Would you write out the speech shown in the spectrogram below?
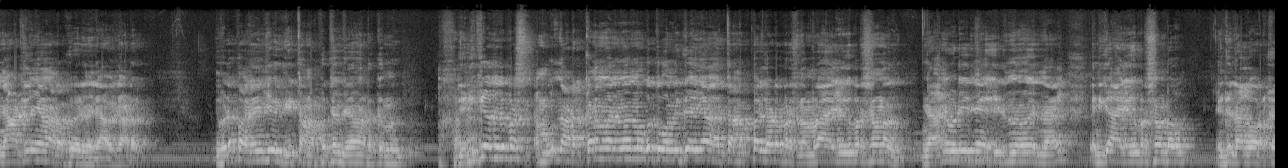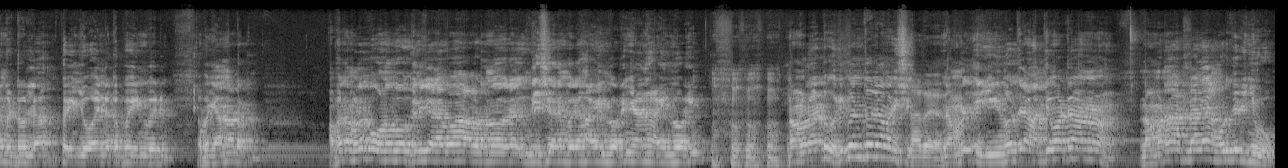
നാട്ടിൽ ഞാൻ നടക്കുമായിരുന്നു രാവിലെ നടക്കും ഇവിടെ പലരും ചോദിക്കും ഈ തണുപ്പത്ത് എന്തിനാണ് നടക്കുന്നത്? എനിക്കതൊരു പ്രശ്നം നമുക്ക് നടക്കണമെന്ന് നമുക്ക് തോന്നിക്കഴിഞ്ഞാൽ തണുപ്പല്ല ഇവിടെ പ്രശ്നം. നമ്മുടെ ആരോഗ്യ പ്രശ്നമാണ് ഞാനിവിടെ ഇരുന്ന് ഇരുന്ന് ഇരുന്നാൽ എനിക്ക് ആരോഗ്യ പ്രശ്നം ഉണ്ടാവും. എനിക്ക് നല്ല ഉറക്കം കിട്ടില്ല പെയിൻ ജോയിന്റൊക്കെ പെയിൻ വരും. അപ്പോൾ ഞാൻ നടക്കും. അപ്പോൾ നമ്മൾ പോണ പോക്കിൽ ചിലപ്പോൾ അവിടെ നിന്ന് ഒരു ഇംഗ്ലീഷുകാരൻ വരും ഹായ് എന്ന് പറയും ഞാൻ ഹായ് എന്ന് പറയും. നമ്മളായിട്ട് ഒരു ബന്ധമില്ല മനുഷ്യൻ. നമ്മൾ ജീവിതത്തിൽ ആദ്യമായിട്ട് കാണണം നമ്മുടെ നാട്ടിലാണെങ്കിൽ അങ്ങോട്ട് തിരിഞ്ഞു പോകും.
